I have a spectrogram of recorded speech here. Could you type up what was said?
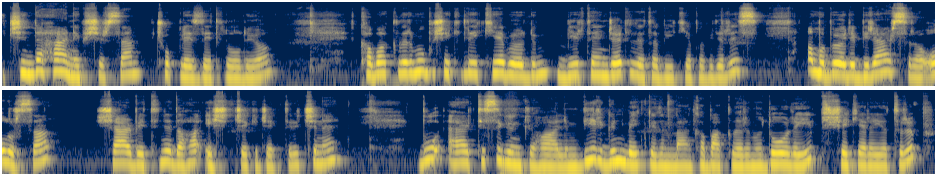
içinde her ne pişirsem çok lezzetli oluyor. Kabaklarımı bu şekilde ikiye böldüm. Bir tencerede de tabii ki yapabiliriz. Ama böyle birer sıra olursa şerbetini daha eşit çekecektir içine. Bu ertesi günkü halim. Bir gün bekledim ben kabaklarımı doğrayıp şekere yatırıp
